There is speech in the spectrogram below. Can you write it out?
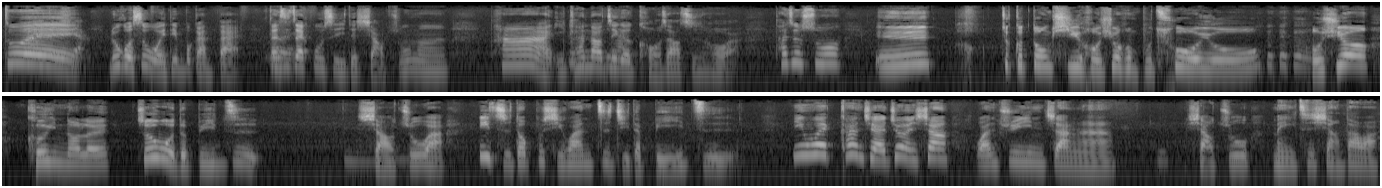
对。如果是我，一定不敢戴。但是在故事里的小猪呢，他一看到这个口罩之后啊，他就说：“诶，这个东西好像很不错哟，好像可以拿来遮我的鼻子。”小猪啊，一直都不喜欢自己的鼻子。因为看起来就很像玩具印章啊！小猪每一次想到啊，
